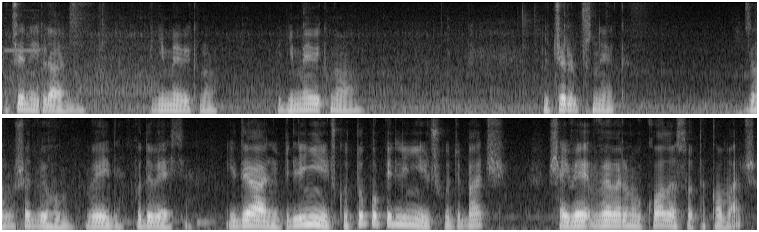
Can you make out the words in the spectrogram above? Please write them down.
Ключи нейтрально. Підніми вікно. Підніми вікно. Включи ручник. Заглуши двигун. Вийди, подивися. Ідеально, під лінієчку, тупо під лінієчку, ти бачиш? Ще й вивернув колесо, тако бачиш,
